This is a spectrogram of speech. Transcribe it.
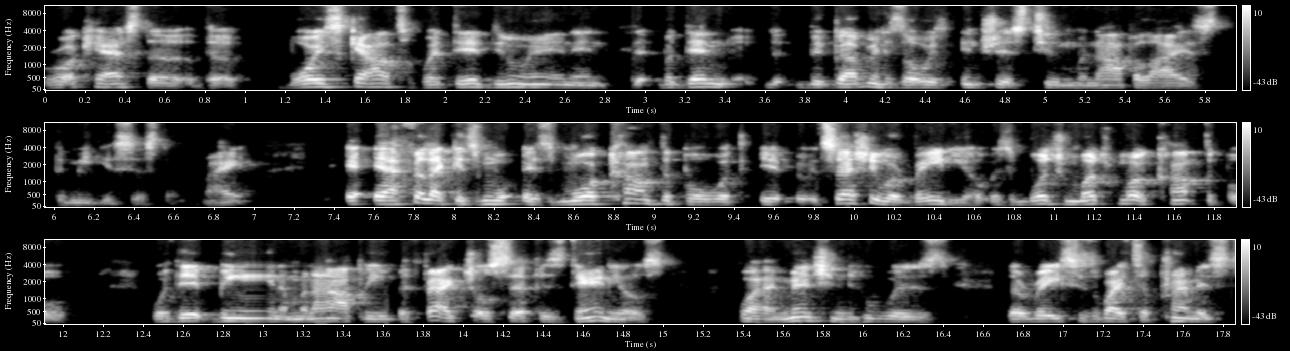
broadcast the, the Boy Scouts, what they're doing. And but then the, the government has always interest to monopolize the media system, right? I feel like it's more it's more comfortable with it, especially with radio. It's much much more comfortable with it being a monopoly. In fact, Josephus Daniels, who I mentioned, who was the racist white supremacist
